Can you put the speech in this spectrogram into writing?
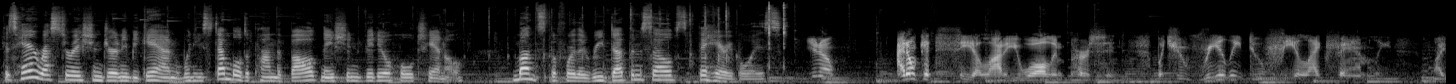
His hair restoration journey began when he stumbled upon the Bald Nation Video Hole channel, months before they redubbed themselves the Hairy Boys. You know, I don't get to see a lot of you all in person, but you really do feel like family. My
